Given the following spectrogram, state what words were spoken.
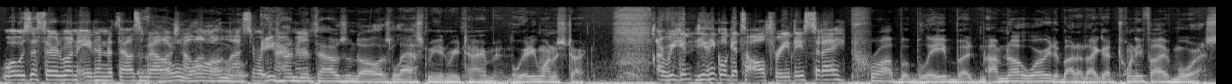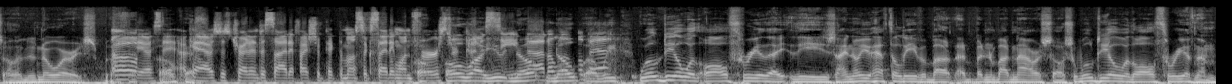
what was the third one? $800,000? How, How long will last in retirement? $800,000 last me in retirement? Where do you want to start? Are we going do you think we'll get to all three of these today? Probably, but I'm not worried about it. I got 25 more, so there's no worries. Oh, I see. Okay. okay. I was just trying to decide if I should pick the most exciting one first. Oh, or oh well, you no, no. Uh, we we'll deal with all three of the, these. I know you have to leave about uh, in about an hour or so, so we'll deal with all three of them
